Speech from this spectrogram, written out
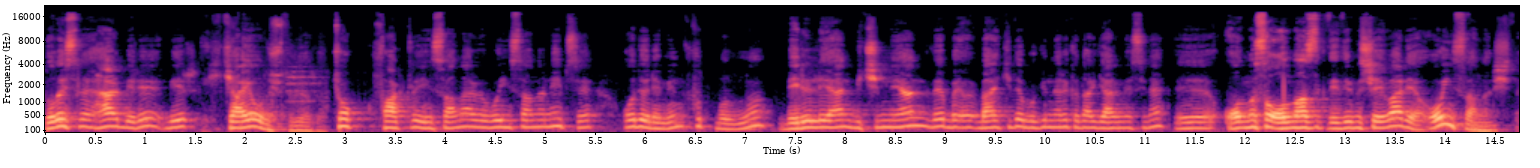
Dolayısıyla her biri bir hikaye oluşturuyordu. Çok farklı insanlar ve bu insanların hepsi o dönemin futbolunu belirleyen, biçimleyen ve belki de bugünlere kadar gelmesine e, olmasa olmazlık dediğimiz şey var ya o insanlar işte.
